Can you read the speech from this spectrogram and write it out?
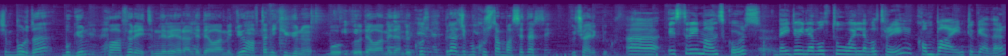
Şimdi burada bugün kuaför eğitimleri herhalde devam ediyor. Haftanın iki günü bu İki gün devam eden bir kurs. evet. Birazcık bu kurstan bahsedersek. 3 aylık bir kurs. Uh, it's three months course. They do level two and level three combined together.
